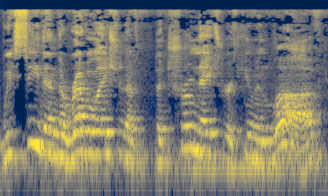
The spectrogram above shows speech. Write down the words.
we see then the revelation of the true nature of human love,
